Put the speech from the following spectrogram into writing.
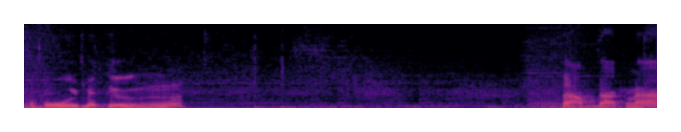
โอ้โหไม่ถึงสับดักหน้า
